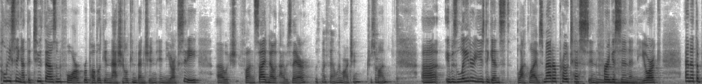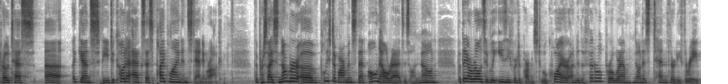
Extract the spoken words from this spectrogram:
policing at the 2004 Republican National Convention in New York City, uh, which, fun side note, I was there with my family marching, which was fun. Uh, it was later used against Black Lives Matter protests in Ferguson and New York, and at the protests uh, against the Dakota Access Pipeline in Standing Rock. The precise number of police departments that own LRADs is unknown, but they are relatively easy for departments to acquire under the federal program known as 1033,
